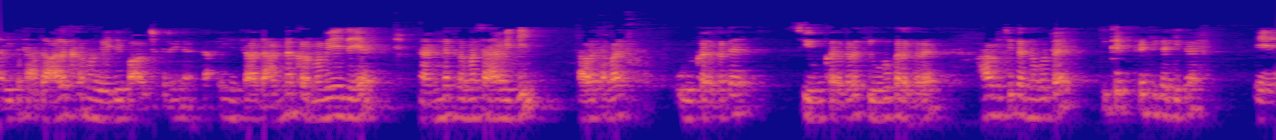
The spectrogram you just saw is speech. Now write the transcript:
ඒකට අදාළ ක්‍රම වේදී පාවිච්චි කරේ නැත්නම් ඒ නිසා දන්න ක්‍රම වේදය දන්න ක්‍රම සහ විදි තව තවත් උල් කරකට සියුම් කර කර සිවුරු කර කර පාවිච්චි කරනකොට ටික ටික ටික ටික ඒ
